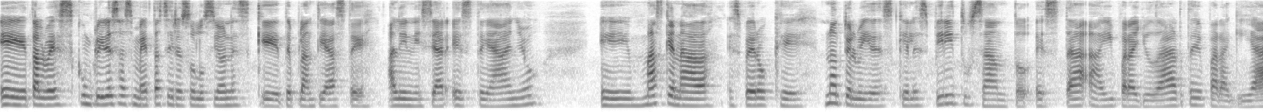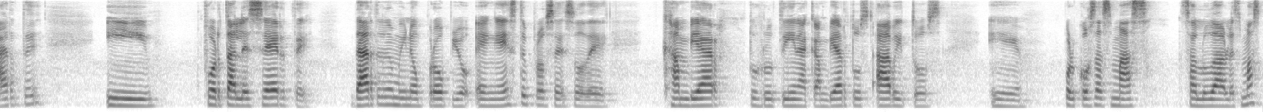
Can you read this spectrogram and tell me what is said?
eh, tal vez cumplir esas metas y resoluciones que te planteaste al iniciar este año. Eh, más que nada, espero que no te olvides que el Espíritu Santo está ahí para ayudarte, para guiarte y fortalecerte, darte dominio propio en este proceso de cambiar tu rutina, cambiar tus hábitos, eh, por cosas más saludables, más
